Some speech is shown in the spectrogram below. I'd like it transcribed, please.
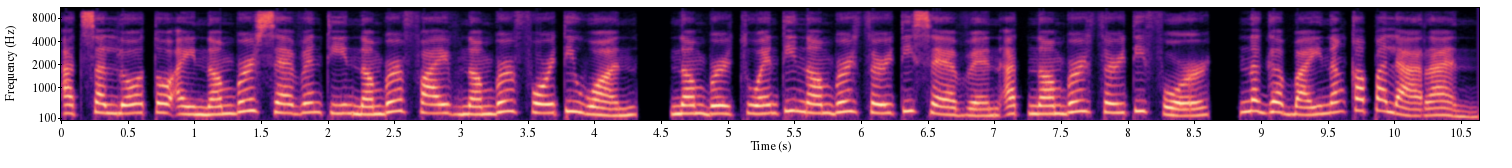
at sa loto ay number 17, number 5, number 41, number 20, number 37 at number 34, na gabay ng kapalaran.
